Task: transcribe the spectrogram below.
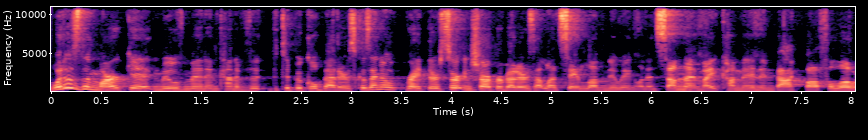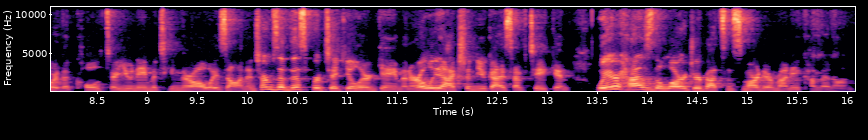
What is the market movement and kind of the, the typical betters? Because I know, right, there's certain sharper betters that let's say love New England and some that might come in and back Buffalo or the Colts or you name a team they're always on. In terms of this particular game and early action you guys have taken, where has the larger bets and smarter money come in on?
